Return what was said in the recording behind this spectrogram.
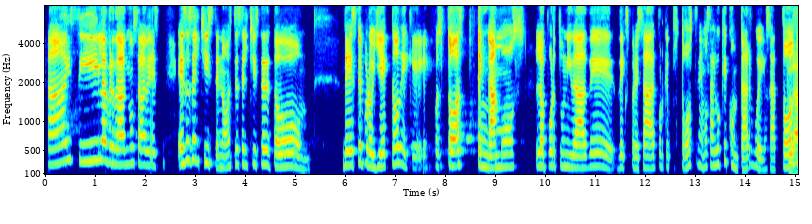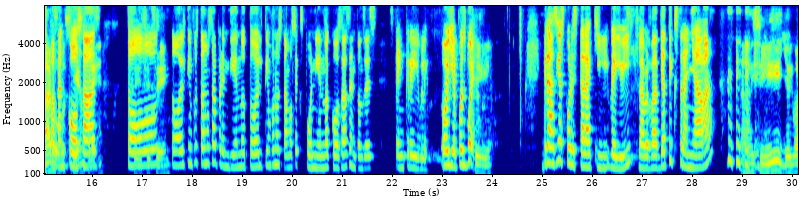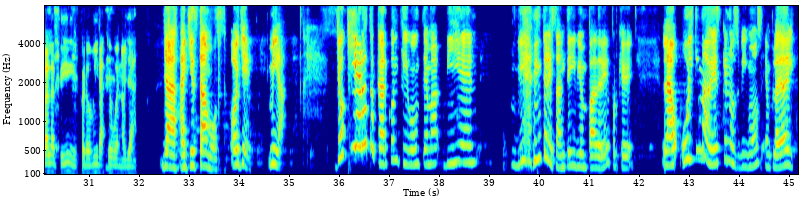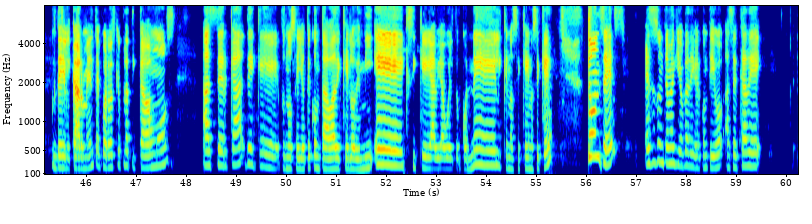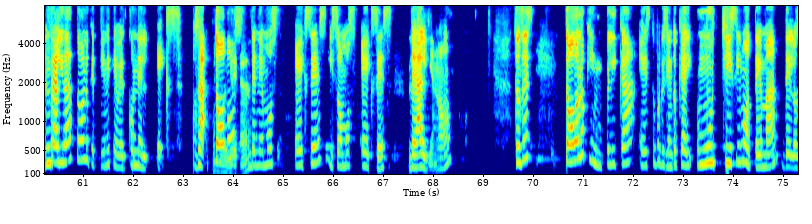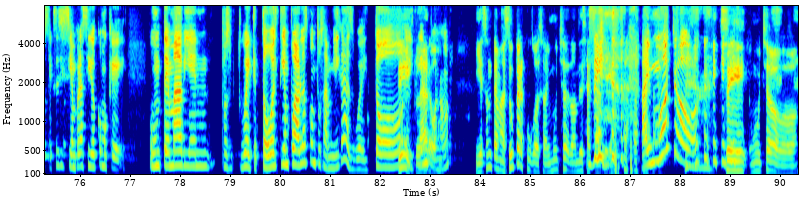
Ay, sí, la verdad, no sabes. Ese es el chiste, ¿no? Este es el chiste de todo, de este proyecto, de que pues todas tengamos la oportunidad de, expresar, porque pues todos tenemos algo que contar, güey. O sea, todos nos pasan cosas, todos, todo el tiempo estamos aprendiendo, todo el tiempo nos estamos exponiendo a cosas, entonces está increíble. Oye, pues bueno. Gracias por estar aquí, baby. La verdad, ya te extrañaba. Ay, sí, yo igual a ti, pero mira, qué bueno, ya. Ya, aquí estamos. Oye, mira, yo quiero tocar contigo un tema bien, bien interesante y bien padre, porque la última vez que nos vimos en Playa del, del Carmen, ¿te acuerdas que platicábamos acerca de que, pues no sé, yo te contaba de que lo de mi ex y que había vuelto con él y que no sé qué, no sé qué. Entonces, ese es un tema que yo platicar contigo acerca de, en realidad, todo lo que tiene que ver con el ex. O sea, todos tenemos exes y somos exes de alguien, ¿no? Entonces, todo lo que implica esto, porque siento que hay muchísimo tema de los exes y siempre ha sido como que un tema bien, pues, güey, que todo el tiempo hablas con tus amigas, güey, todo el tiempo, ¿no? Y es un tema súper jugoso, hay mucho de dónde sacar. Sí, hay mucho. sí, mucho,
